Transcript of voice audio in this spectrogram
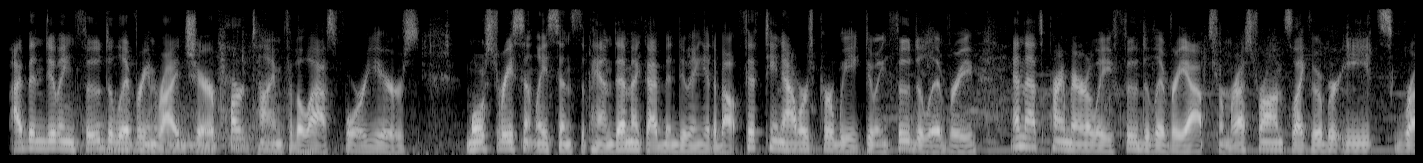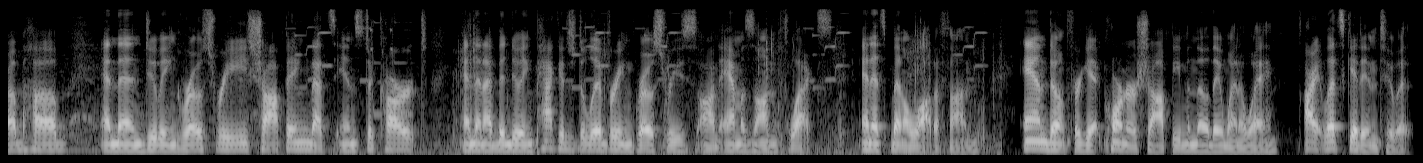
I've been doing food delivery and rideshare part-time for the last four years. Most recently, since the pandemic, I've been doing it about 15 hours per week doing food delivery, and that's primarily food delivery apps from restaurants like Uber Eats, Grubhub, and then doing grocery shopping, that's Instacart, and then I've been doing package delivery and groceries on Amazon Flex, and it's been a lot of fun. And don't forget Corner Shop, even though they went away. All right, let's get into it.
